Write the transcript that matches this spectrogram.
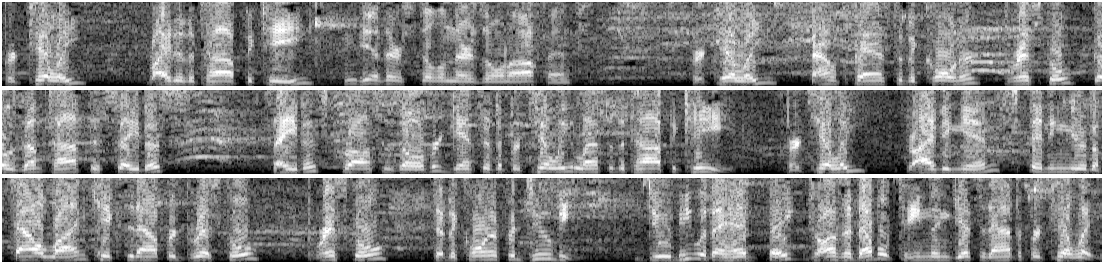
Pertilli right at the top the key. Yeah, they're still in their zone offense. Pertilli, bounce pass to the corner. Driscoll goes up top to Sabus. Sabus crosses over, gets it to Pertilli, left of the top of the key. Pertilli driving in, spinning near the foul line, kicks it out for Driscoll. Driscoll to the corner for Doobie. Doobie with a head fake, draws a double team, then gets it out to Pertilli.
